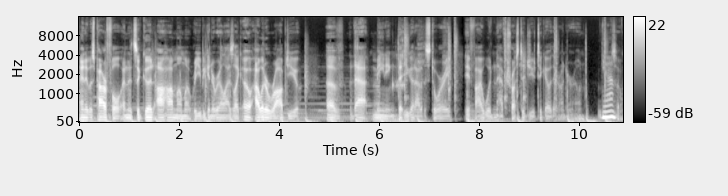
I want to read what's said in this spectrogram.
And it was powerful. And it's a good aha moment where you begin to realize, like, oh, I would have robbed you of that meaning that you got out of the story if I wouldn't have trusted you to go there on your own. Yeah. So,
